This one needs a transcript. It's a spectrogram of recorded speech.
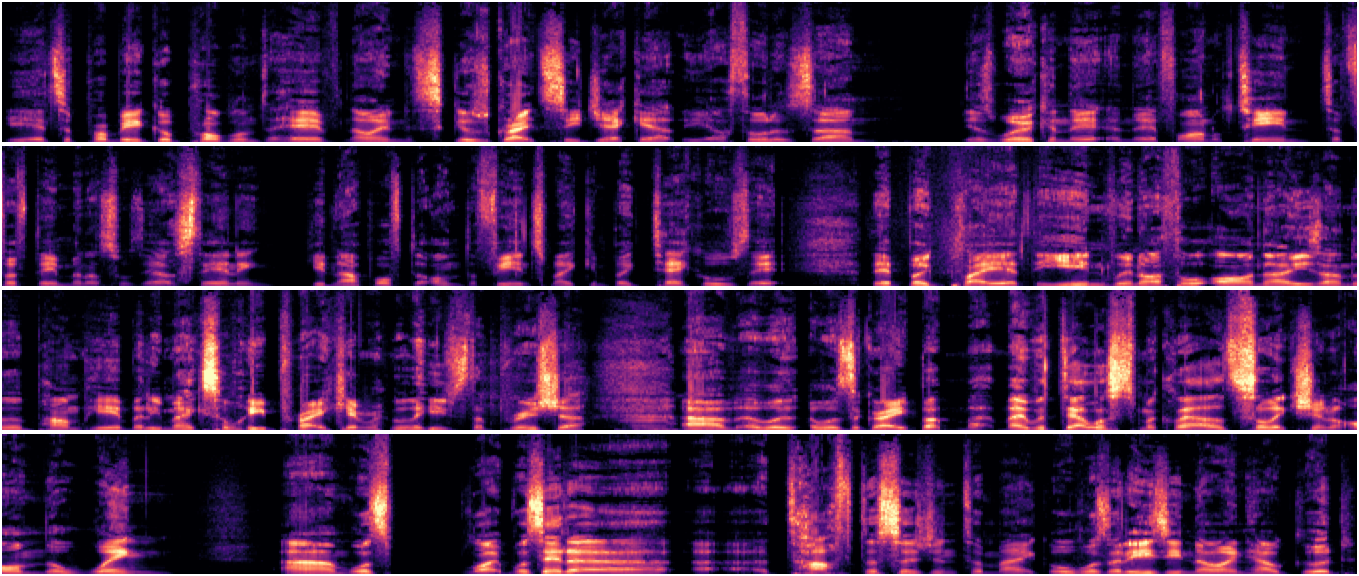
Yeah, it's a, probably a good problem to have. Knowing it was great to see Jack out there. I thought it was um, his work in that in that final ten to fifteen minutes was outstanding. Getting up off the on defence, making big tackles. That that big play at the end when I thought, oh no, he's under the pump here, but he makes a wee break and relieves the pressure. Mm. Um, it was it was a great. But mate, with Dallas McLeod's selection on the wing, um, was like was that a, a, a tough decision to make, or was it easy knowing how good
